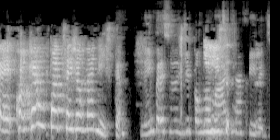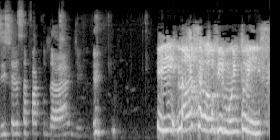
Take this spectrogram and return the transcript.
é, qualquer um pode ser jornalista. Nem precisa de diploma isso. mais, minha filha. Desiste dessa faculdade. E, nossa, eu ouvi muito isso.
